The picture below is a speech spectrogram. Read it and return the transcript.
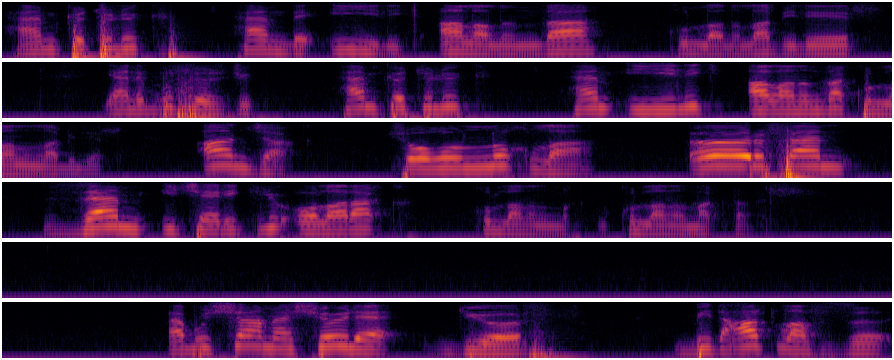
Hem kötülük hem de iyilik alanında kullanılabilir. Yani bu sözcük hem kötülük hem iyilik alanında kullanılabilir. Ancak çoğunlukla örfen zem içerikli olarak kullanılmak, kullanılmaktadır. Ebu Şame şöyle diyor bid'at lafzı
